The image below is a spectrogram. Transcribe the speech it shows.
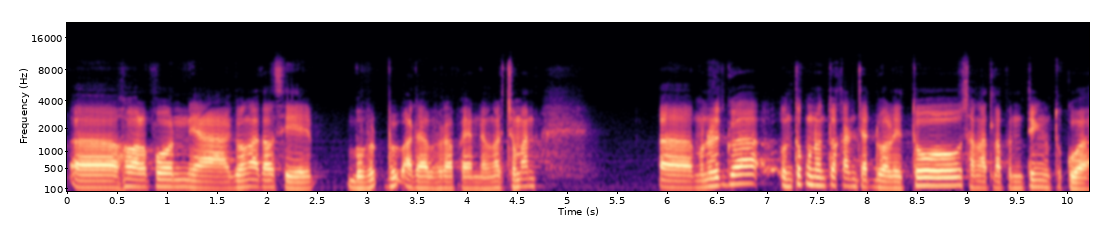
Uh, walaupun ya gue nggak tahu sih ada beberapa yang denger. Cuman uh, menurut gue untuk menentukan jadwal itu sangatlah penting untuk gue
